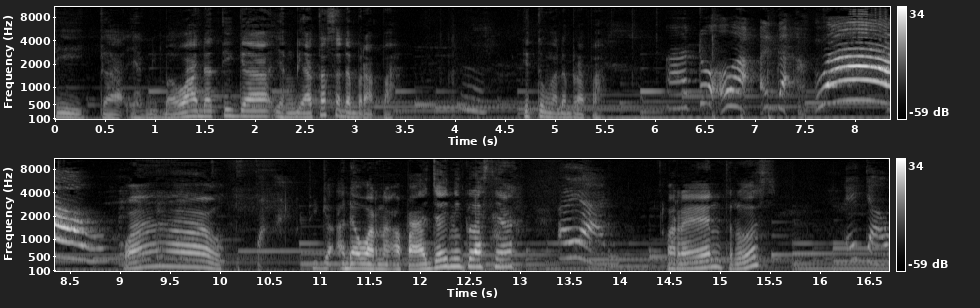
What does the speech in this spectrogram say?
tiga. Yang di bawah ada tiga. Yang di atas ada berapa? Hitung ada berapa? Wow, tiga. Ada warna apa aja ini gelasnya? Oranye, terus hijau,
